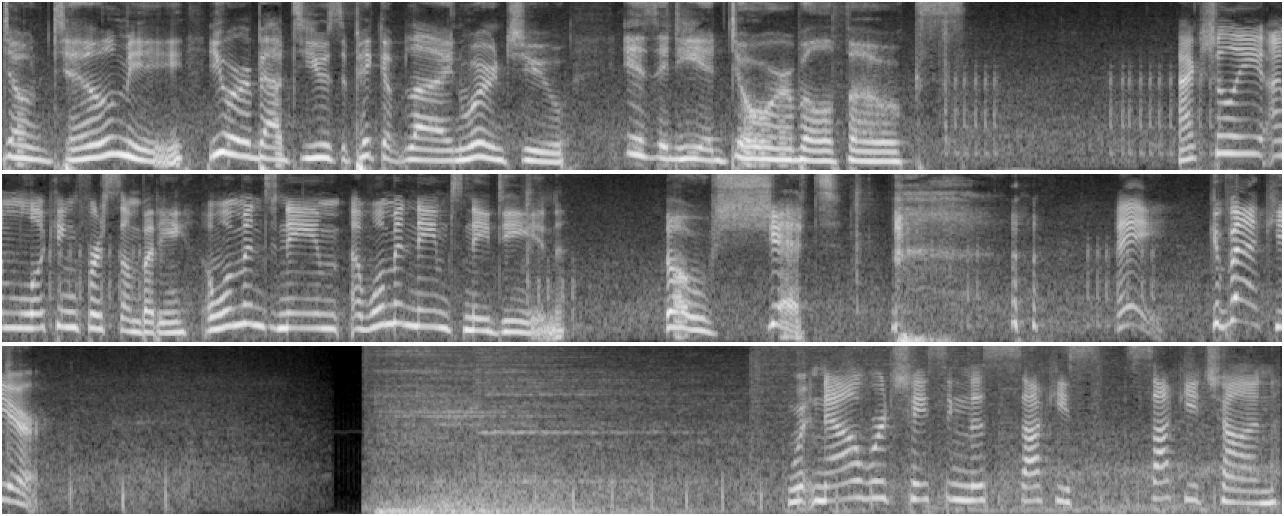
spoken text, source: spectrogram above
Don't tell me. You were about to use a pickup line, weren't you? Isn't he adorable, folks? Actually, I'm looking for somebody. A woman's name, a woman named Nadine. Oh shit. hey, get back here. Now we're chasing this Saki Saki-chan.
